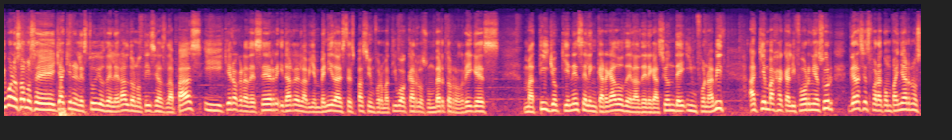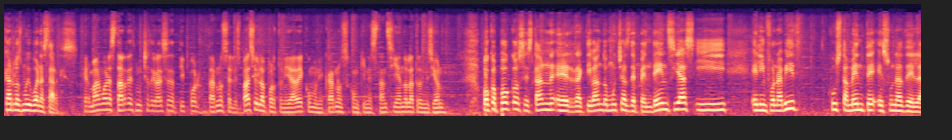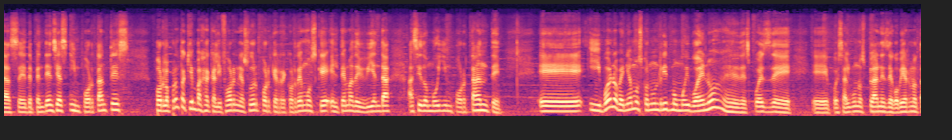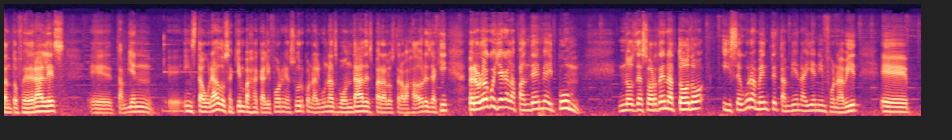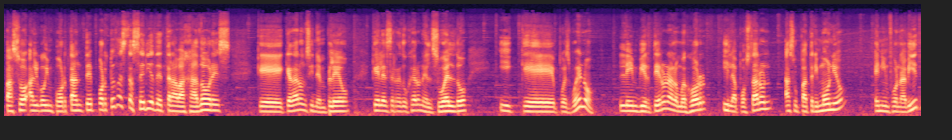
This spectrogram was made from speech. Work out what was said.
Y bueno, estamos eh, ya aquí en el estudio del Heraldo Noticias La Paz y quiero agradecer y darle la bienvenida a este espacio informativo a Carlos Humberto Rodríguez Matillo, quien es el encargado de la delegación de Infonavit aquí en Baja California Sur. Gracias por acompañarnos, Carlos. Muy buenas tardes. Germán, buenas tardes. Muchas gracias a ti por darnos el espacio y la oportunidad de comunicarnos con quienes están siguiendo la transmisión. Poco a poco se están eh, reactivando muchas dependencias y el Infonavit justamente es una de las eh, dependencias importantes por lo pronto aquí en Baja California Sur, porque recordemos que el tema de vivienda ha sido muy importante. Eh, y bueno, veníamos con un ritmo muy bueno eh, después de eh, pues algunos planes de gobierno, tanto federales, también instaurados aquí en Baja California Sur, con algunas bondades para los trabajadores de aquí. Pero luego llega la pandemia y ¡pum! Nos desordena todo y seguramente también ahí en Infonavit pasó algo importante por toda esta serie de trabajadores que quedaron sin empleo, que les redujeron el sueldo y que, pues bueno, le invirtieron a lo mejor y le apostaron a su patrimonio en Infonavit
